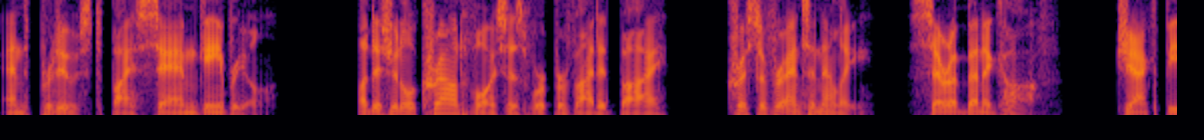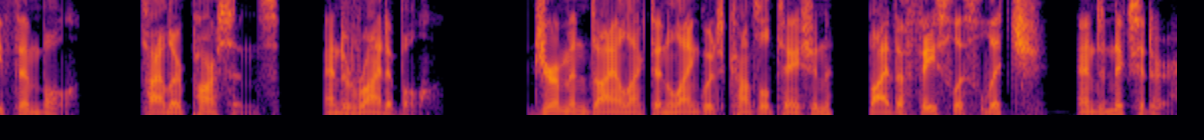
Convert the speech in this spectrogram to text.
and produced by Sam Gabriel. Additional crowd voices were provided by Christopher Antonelli, Sarah Benighoff, Jack B. Thimble, Tyler Parsons, and Rideable. German dialect and language consultation by The Faceless Lich and Nixiter.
